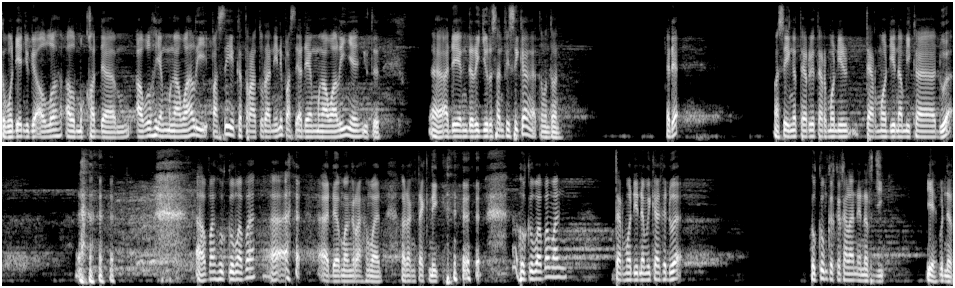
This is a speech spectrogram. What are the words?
Kemudian juga Allah Al-Muqaddam, Allah yang mengawali, pasti keteraturan ini pasti ada yang mengawalinya gitu. Uh, ada yang dari jurusan fisika nggak teman-teman? Ada? Masih ingat teori termodinamika 2? apa hukum apa? Ada Mang Rahman, orang teknik. hukum apa Mang? Termodinamika kedua? Hukum kekekalan energi. Iya yeah, benar,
